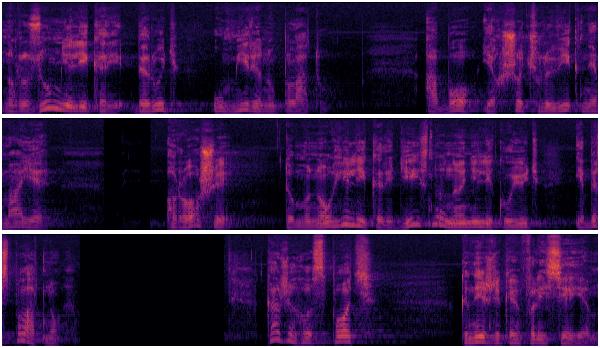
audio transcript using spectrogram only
але розумні лікарі беруть умірену плату. Або якщо чоловік не має грошей, то многі лікарі дійсно нині лікують і безплатно. Каже Господь книжникам фарисеям,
